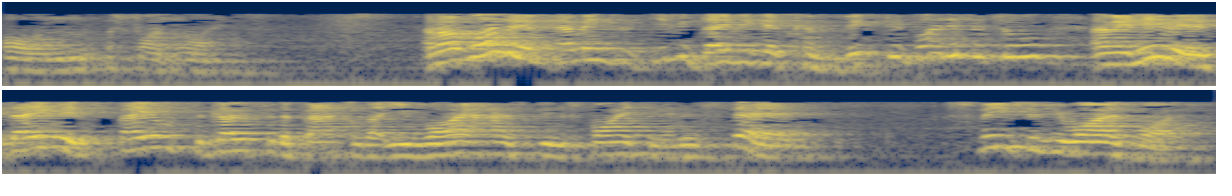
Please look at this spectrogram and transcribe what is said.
on the front lines. And I wonder, if, I mean, do you think David gets convicted by this at all? I mean, here is David fails to go to the battle that Uriah has been fighting and instead sleeps with Uriah's wife,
